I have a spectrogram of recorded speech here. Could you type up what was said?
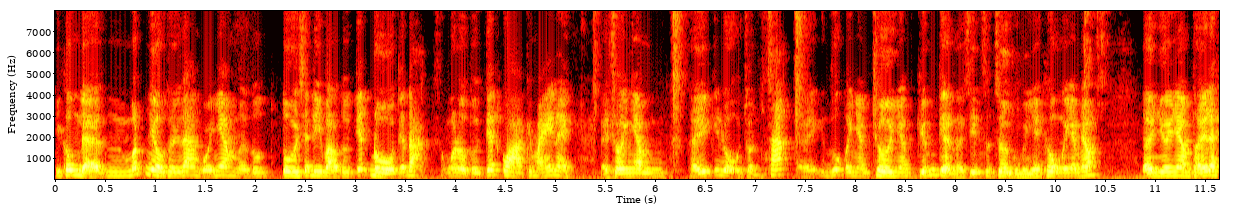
Thì không để mất nhiều thời gian của anh em là tôi, tôi sẽ đi vào tôi test đồ test đạc xong bắt đầu tôi test qua cái máy này để cho anh em thấy cái độ chuẩn xác đấy giúp anh em chơi anh em kiếm tiền ở trên sân chơi của mình hay không anh em nhé đây như anh em thấy đây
